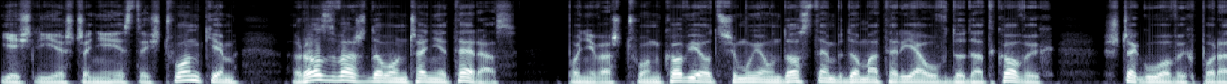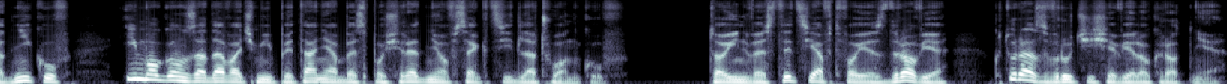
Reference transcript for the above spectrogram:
Jeśli jeszcze nie jesteś członkiem, rozważ dołączenie teraz, ponieważ członkowie otrzymują dostęp do materiałów dodatkowych, szczegółowych poradników i mogą zadawać mi pytania bezpośrednio w sekcji dla członków. To inwestycja w Twoje zdrowie, która zwróci się wielokrotnie.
